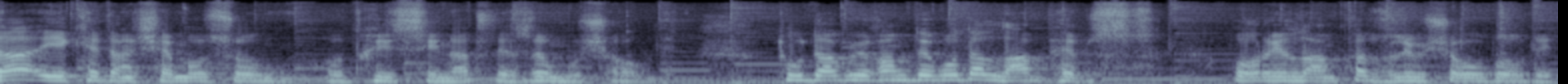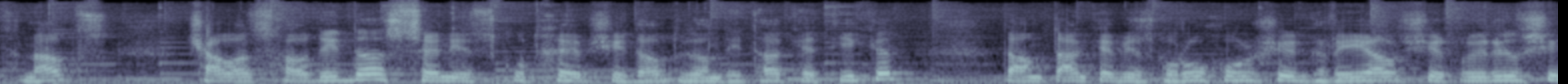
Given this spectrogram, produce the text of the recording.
და იქედან შემოსულ დღის სინათლეზე მუშაობდით. თუ დაგვიღამდებოდა ლამპებს, ორი ლამპა ძლივ შოულობდით ნავს, ჩავასხავდით და სცენის კუთხეებში დავდგამდით აქეთ-იქეთ ამ ტანკების გროხულში, გრიალში, ყვირილში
